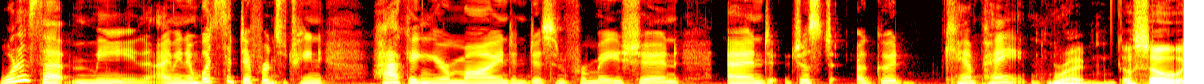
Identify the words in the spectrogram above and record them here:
What does that mean? I mean, and what's the difference between hacking your mind and disinformation and just a good campaign. Right. So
